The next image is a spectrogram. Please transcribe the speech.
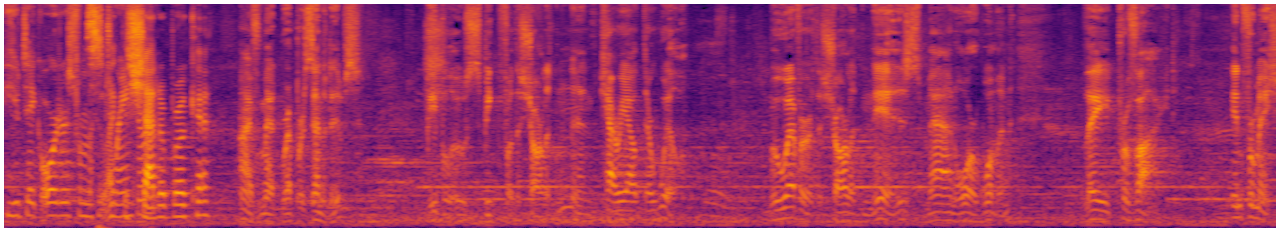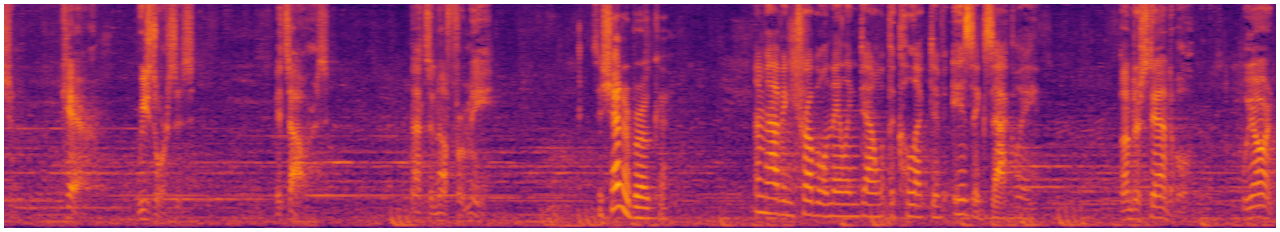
You take orders from a Is it stranger? like the shadow broker? I've met representatives, people who speak for the charlatan and carry out their will. Whoever the charlatan is, man or woman, they provide information, care, resources. It's ours. That's enough for me. It's a shadow broker. I'm having trouble nailing down what the collective is exactly. Understandable. We aren't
